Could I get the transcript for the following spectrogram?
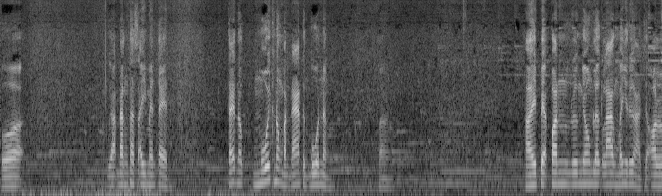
ព្រោះវាអត់ដឹងថាស្អីមែនតើតែនៅមួយក្នុងបណ្ដាទាំង4ហ្នឹងបាទហើយពាក់ប៉ុនរឿងញោមលើកឡើងមិញរឿងអាចអល់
